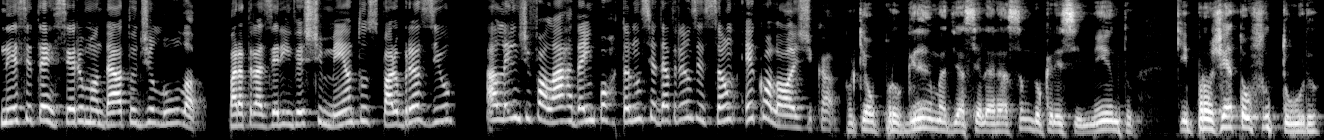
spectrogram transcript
nesse terceiro mandato de Lula, para trazer investimentos para o Brasil além de falar da importância da transição ecológica. Porque é o programa de aceleração do crescimento que projeta o futuro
